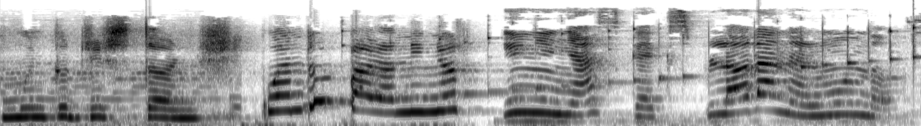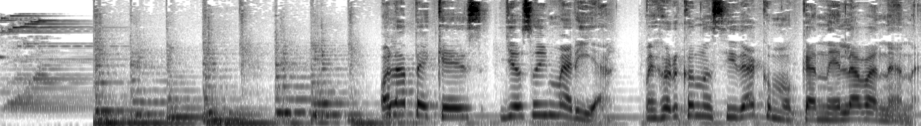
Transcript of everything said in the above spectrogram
muito distante. Cuentos para niños y niñas que exploran el mundo. Hola peques, yo soy María, mejor conocida como Canela Banana,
